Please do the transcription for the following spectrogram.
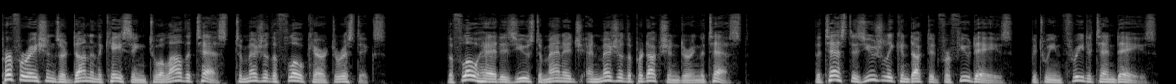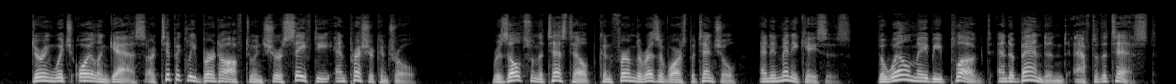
Perforations are done in the casing to allow the test to measure the flow characteristics. The flow head is used to manage and measure the production during the test. The test is usually conducted for few days, between 3 to 10 days, during which oil and gas are typically burnt off to ensure safety and pressure control. Results from the test help confirm the reservoir's potential, and in many cases, the well may be plugged and abandoned after the test.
